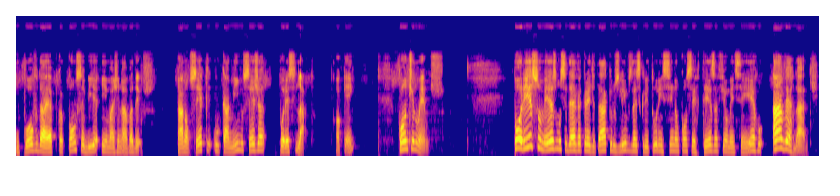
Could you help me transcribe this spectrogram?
o povo da época concebia e imaginava Deus. A não ser que o caminho seja por esse lado, ok? Continuemos. Por isso mesmo se deve acreditar que os livros da Escritura ensinam com certeza, fielmente sem erro, a verdade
